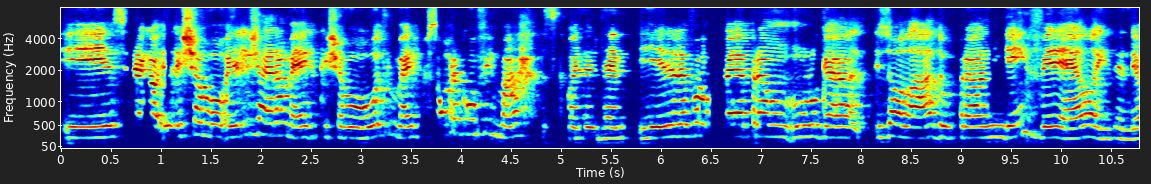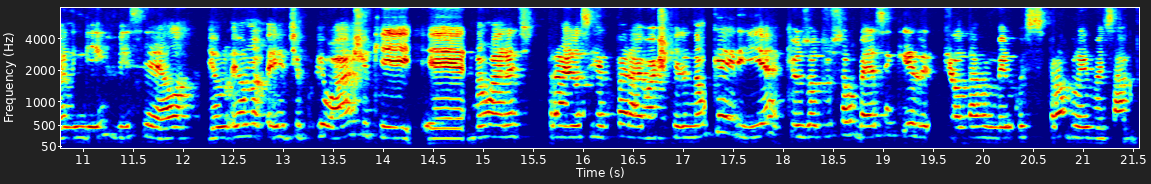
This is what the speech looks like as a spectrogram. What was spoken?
E esse negócio, ele chamou, ele já era médico e chamou outro médico só para confirmar as coisas dele. E ele levou a mulher para um, um, lugar isolado para ninguém ver ela, entendeu? Ninguém visse ela. Eu, eu, eu tipo, eu acho que é, não era para ela se recuperar. Eu acho que ele não queria que os outros soubessem que, ele, que ela tava meio com esses problemas, sabe?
